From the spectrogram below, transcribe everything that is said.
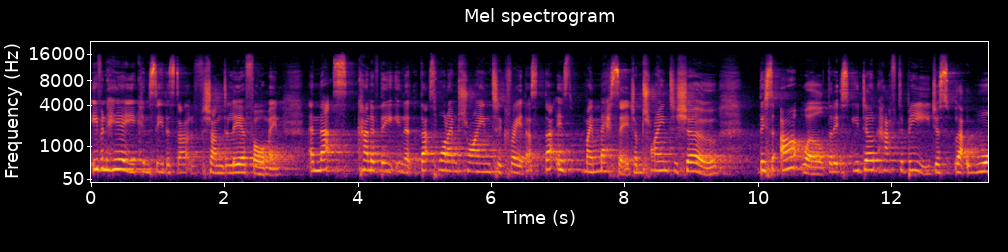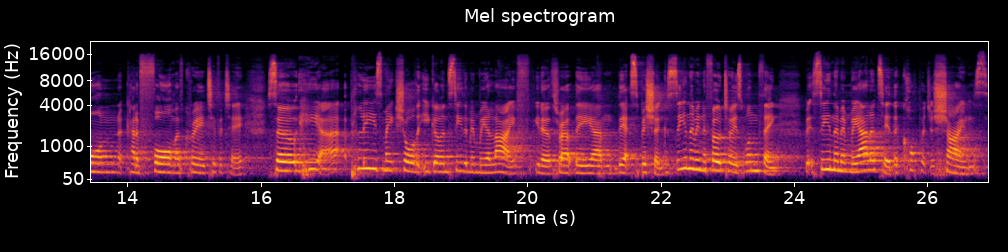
Even here, you can see the start of chandelier forming. And that's kind of the, you know, that's what I'm trying to create. That's, that is my message. I'm trying to show this art world that it's you don't have to be just that one kind of form of creativity. So here please make sure that you go and see them in real life you know throughout the um, the exhibition. Because seeing them in a photo is one thing but seeing them in reality the copper just shines.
